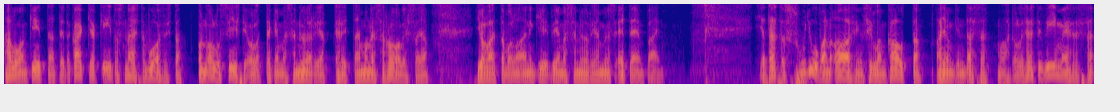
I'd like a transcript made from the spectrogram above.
haluan kiittää teitä kaikkia. Kiitos näistä vuosista. On ollut siisti olla tekemässä nyöriä erittäin monessa roolissa ja jollain tavalla ainakin viemässä nyöriä myös eteenpäin. Ja tästä sujuvan aasin sillan kautta aionkin tässä mahdollisesti viimeisessä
